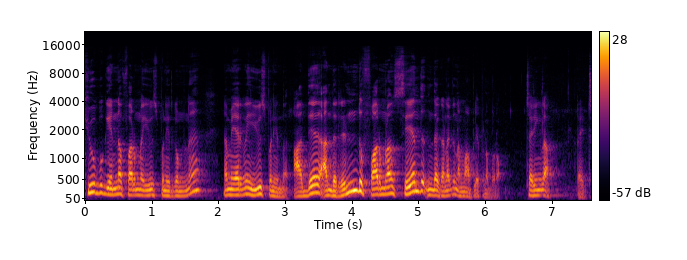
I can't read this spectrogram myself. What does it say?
க்யூபுக்கு என்ன ஃபார்முலா யூஸ் பண்ணியிருக்கோம்னு நம்ம ஏற்கனவே யூஸ் பண்ணியிருந்தோம். அதே அந்த ரெண்டு ஃபார்முலாவும் சேர்ந்து இந்த கணக்கு நம்ம அப்ளை பண்ண போகிறோம் சரிங்களா? ரைட்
